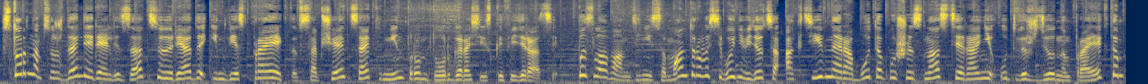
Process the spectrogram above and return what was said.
Стороны обсуждали реализацию ряда инвестпроектов, сообщает сайт Минпромторга Российской Федерации. По словам Дениса Мантурова, сегодня ведется активная работа по 16 ранее утвержденным проектам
